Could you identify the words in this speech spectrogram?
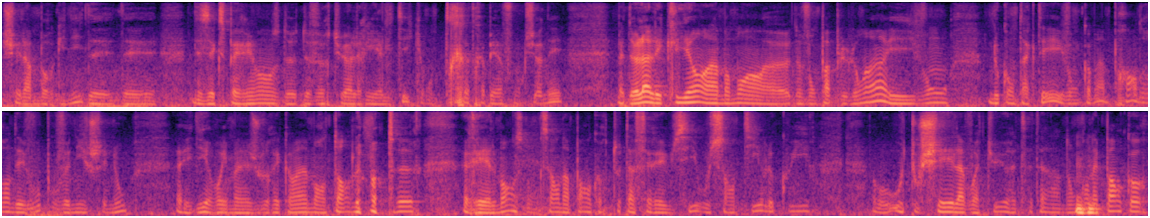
chez Lamborghini des, expériences de, virtual reality qui ont très très bien fonctionné. Mais de là, les clients à un moment euh, ne vont pas plus loin et ils vont nous contacter, ils vont quand même prendre rendez-vous pour venir chez nous et dire oui mais je voudrais quand même entendre le moteur réellement. Donc ça on n'a pas encore tout à fait réussi, ou sentir le cuir, ou, toucher la voiture, etc. Donc on mhm. n'est pas encore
